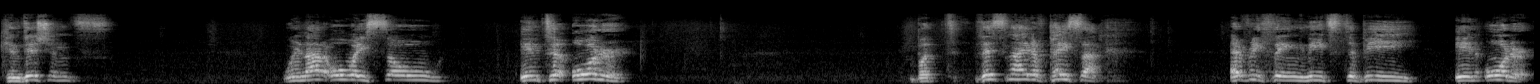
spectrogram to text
conditions. We're not always so into order. But this night of Pesach, everything needs to be in order.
